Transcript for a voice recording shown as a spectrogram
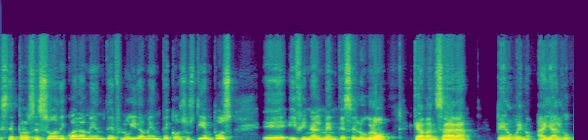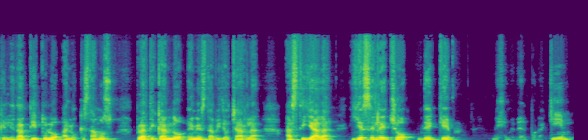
se procesó adecuadamente, fluidamente con sus tiempos eh, y finalmente se logró que avanzara pero bueno, hay algo que le da título a lo que estamos platicando en esta videocharla astillada, y es el hecho de que, déjenme ver por aquí,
